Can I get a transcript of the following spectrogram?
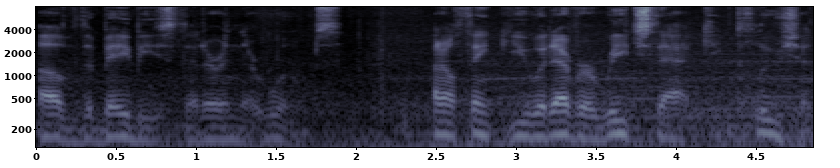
of the babies that are in their wombs. I don't think you would ever reach that conclusion.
